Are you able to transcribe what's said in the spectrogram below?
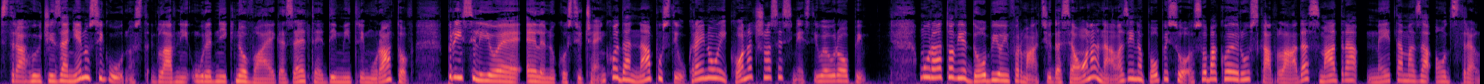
Strahujući za njenu sigurnost, glavni urednik Novaje gazete Dimitri Muratov prisilio je Elenu Kostjučenko da napusti Ukrajinu i konačno se smjesti u Europi. Muratov je dobio informaciju da se ona nalazi na popisu osoba koje ruska vlada smatra metama za odstrel.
